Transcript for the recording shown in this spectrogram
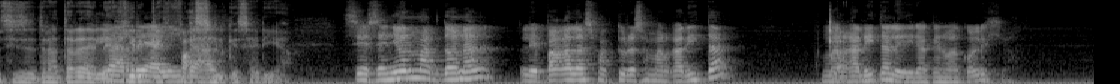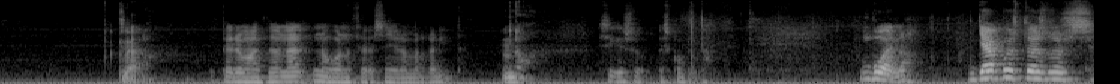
Si se tratara de elegir, qué fácil que sería. Si el señor McDonald le paga las facturas a Margarita, Margarita le dirá que no al colegio. Claro. Pero McDonald no conoce a la señora Margarita. No. Así que eso es complicado. Bueno, ya puestos los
